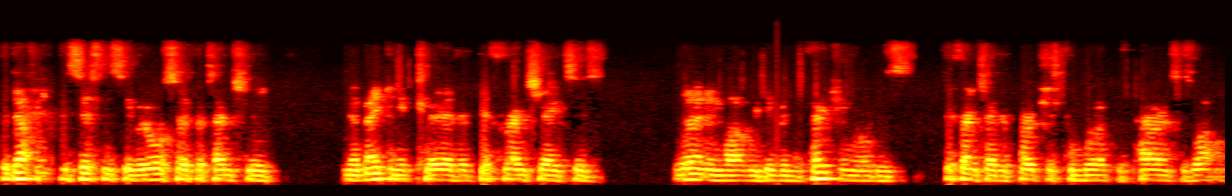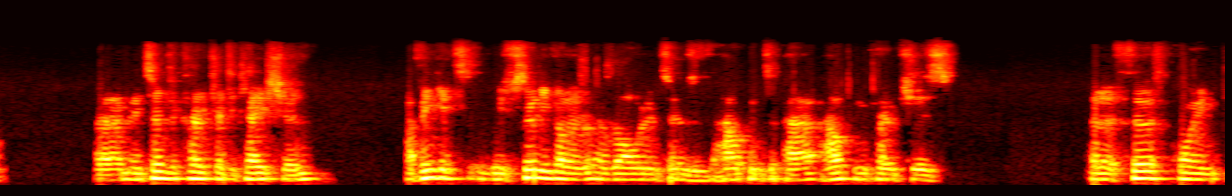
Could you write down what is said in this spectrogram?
The definite consistency, but also potentially you know, making it clear that differentiated learning, like we do in the coaching world, is differentiated approaches can work with parents as well. Um, in terms of coach education, I think it's we've certainly got a, a role in terms of helping to helping coaches at a first point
